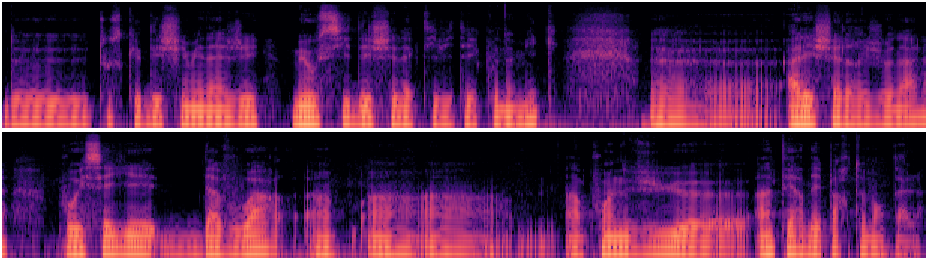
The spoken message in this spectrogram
de, tout ce qui est déchets ménagers, mais aussi déchets d'activité économique, à l'échelle régionale, pour essayer d'avoir un, un- un- un point de vue euh, interdépartemental.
